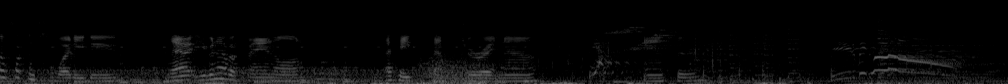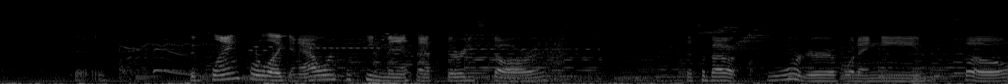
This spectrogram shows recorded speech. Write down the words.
So fucking sweaty, dude. And I even have a fan on. I hate the temperature right now. It's cancer. Okay. Been playing for like an hour and 15 minutes and I have 30 stars. That's about a quarter of what I need. So,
